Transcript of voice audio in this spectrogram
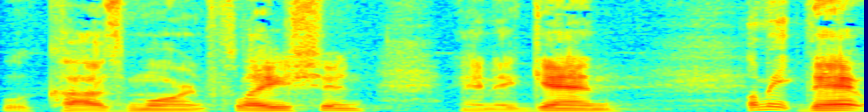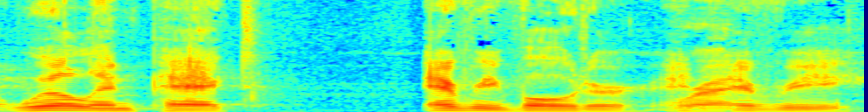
will cause more inflation. And again, me, that will impact every voter and right. every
